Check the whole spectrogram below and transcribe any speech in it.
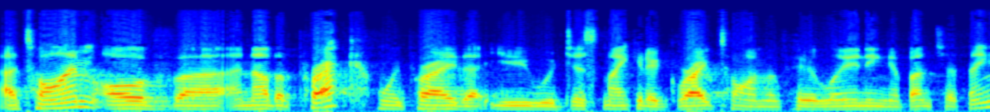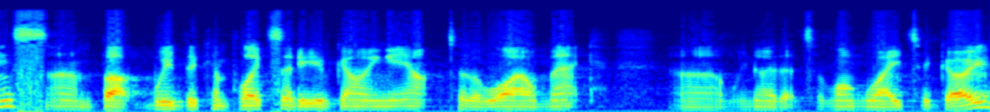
a time of uh, another prac. We pray that you would just make it a great time of her learning a bunch of things. Um, but with the complexity of going out to the Lyell Mac, uh, we know that's a long way to go.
